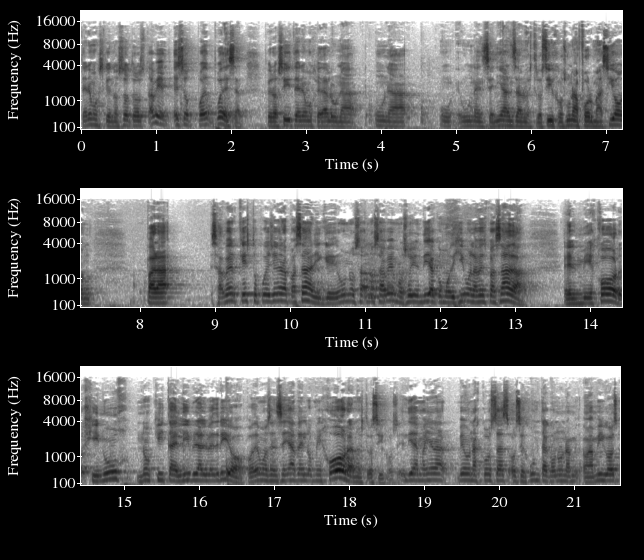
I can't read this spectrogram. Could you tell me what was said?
tenemos que nosotros, está bien, eso puede, puede ser, pero sí tenemos que darle una, una una enseñanza a nuestros hijos, una formación para saber que esto puede llegar a pasar y que uno no sabemos. Hoy en día, como dijimos la vez pasada, el mejor jinuj no quita el libre albedrío. Podemos enseñarle lo mejor a nuestros hijos. El día de mañana ve unas cosas o se junta con unos amigos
